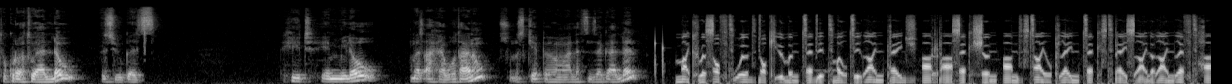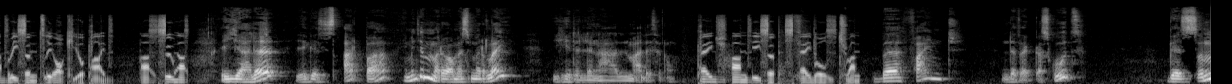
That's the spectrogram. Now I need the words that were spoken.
ትኩረቱ ያለው እዚሁ ገጽ ሂድ የሚለው መጻፊያ ቦታ ነው። እሱን escape በማለት እንዘጋለን። Microsoft Word document edit multi-line page RR section and style plain text baseline line left had recently occupied. As soon as እያለ የገጽ አርባ የመጀመሪያዋ መስመር ላይ ይሄድልናል ማለት ነው። በ find እንደጠቀስኩት ገጽም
